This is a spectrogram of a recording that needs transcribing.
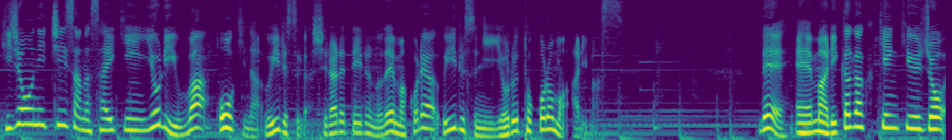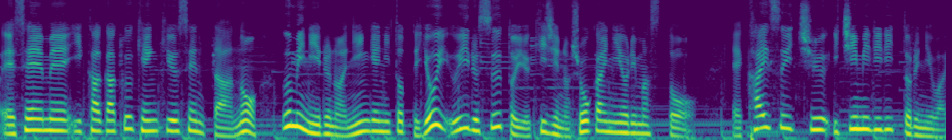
非常に小さな細菌よりは大きなウイルスが知られているので、まあ、これはウイルスによるところもあります。で、えーまあ理化学研究所、えー生命医科学研究センターの海にいるのは人間にとって良いウイルスという記事の紹介によりますと、えー海水中 1ml には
